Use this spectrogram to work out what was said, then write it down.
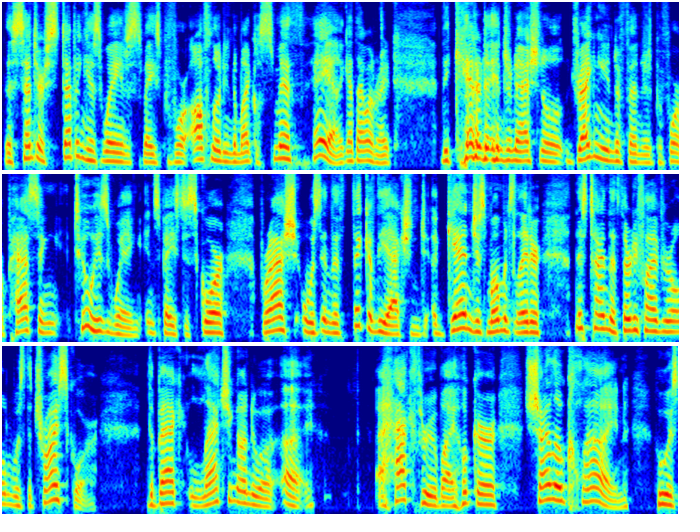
the center stepping his way into space before offloading to Michael Smith. Hey, I got that one right. The Canada international dragging in defenders before passing to his wing in space to score. Brash was in the thick of the action again just moments later. This time, the 35 year old was the try scorer. The back latching onto a, a, a hack through by hooker Shiloh Klein, who was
